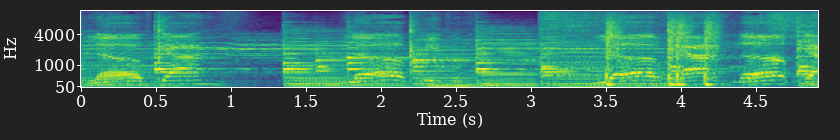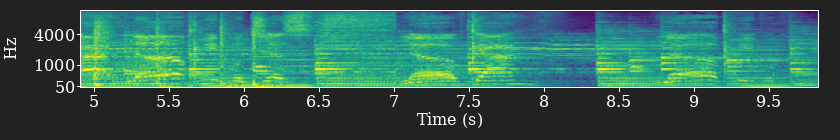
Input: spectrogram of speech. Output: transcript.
Love God, love people. Love God, love God, love people. Just love God, love people.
